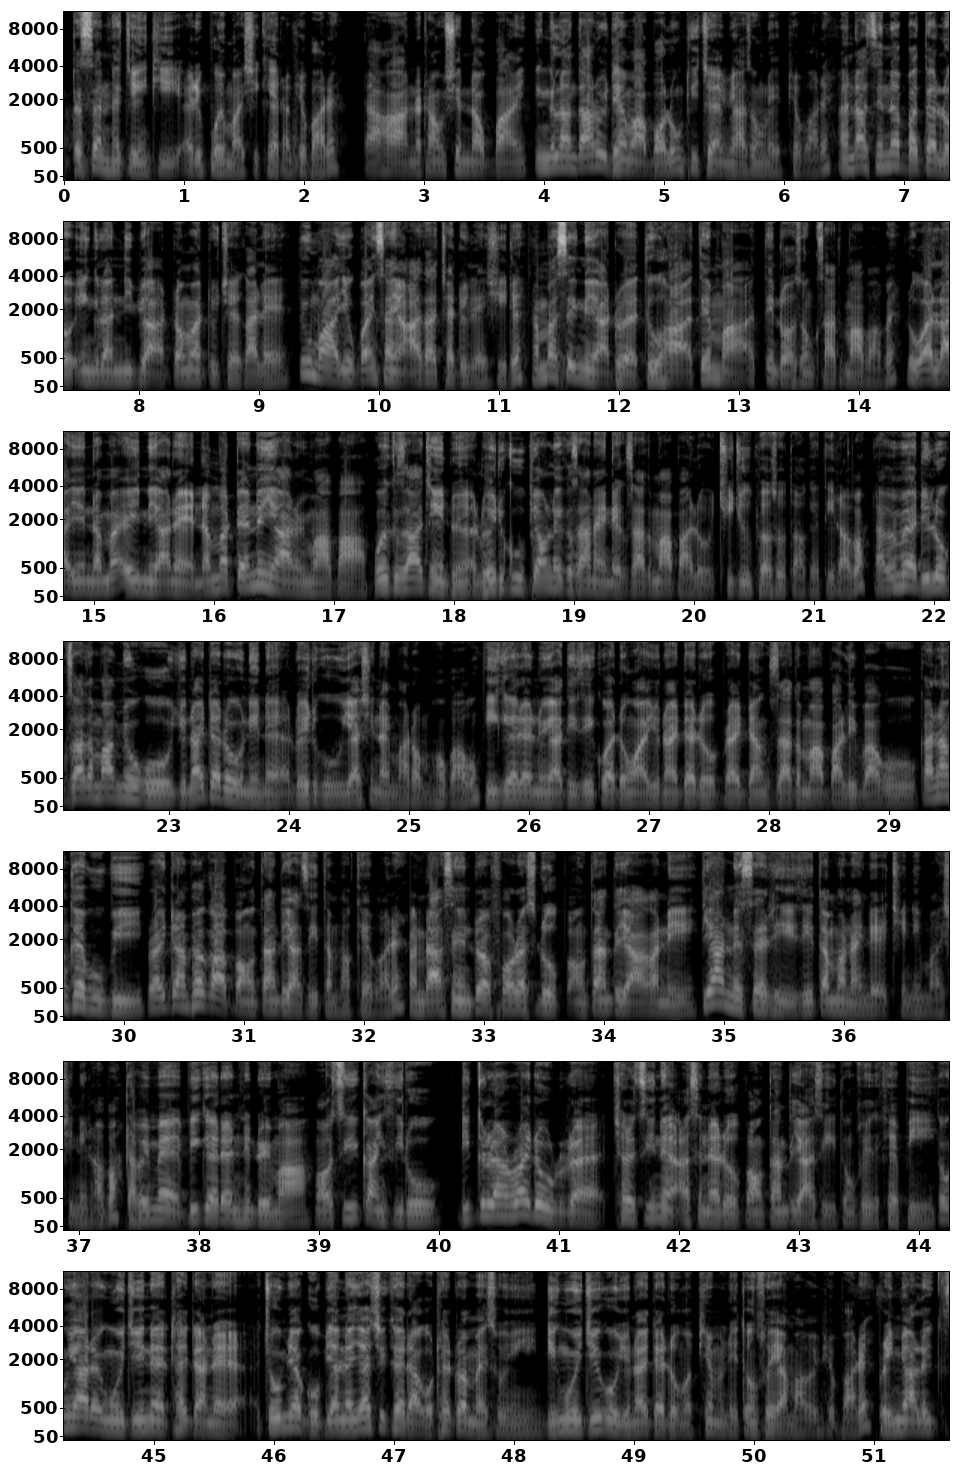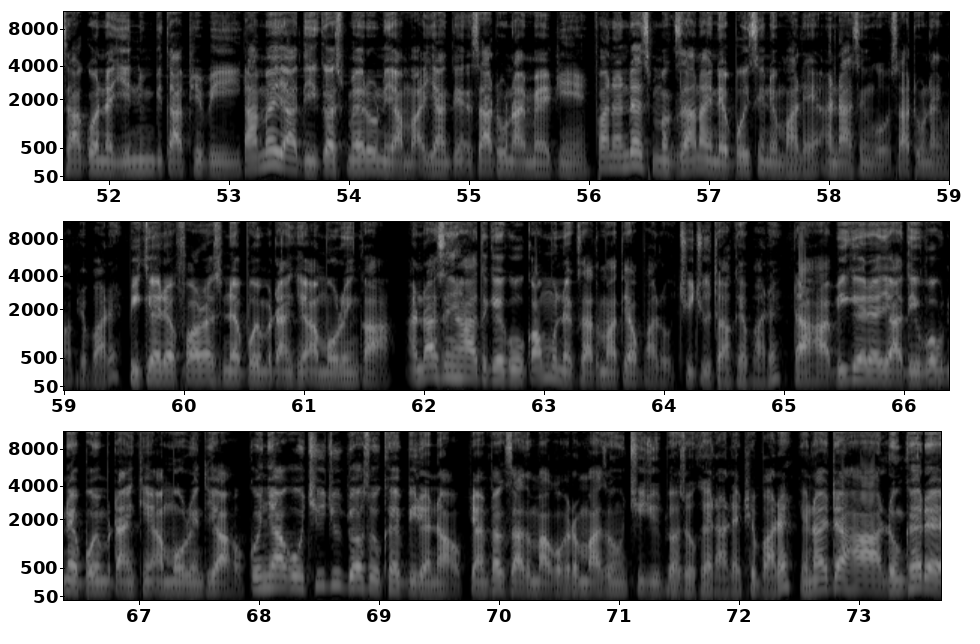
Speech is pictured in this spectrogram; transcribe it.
112ကြိမ်ထိအဲ့ဒီပွဲမှာရှိခဲ့တာဖြစ်ပါတယ်ဒါဟာ2008နောက်ပိုင်းအင်္ဂလန်သားတွေထဲမှာဘောလုံးထိချက်အများဆုံးလည်းဖြစ်ပါတယ်။ Anderson နဲ့ပတ်သက်လို့အင်္ဂလန်နီးပြတော်မတ်တူချဲကလည်းသူ့မှာရုပ်ပိုင်းဆိုင်ရာအားသာချက်တွေလည်းရှိတယ်။နံပါတ်6နေရာအတွက်သူဟာအသင်းမှာအသင့်တော်ဆုံးကစားသမားပါပဲ။လိုအပ်လာရင်နံပါတ်8နေရာနဲ့နံပါတ်10နေရာတွေမှာပါပွဲကစားချိန်တွင်အလွယ်တကူပြောင်းလဲကစားနိုင်တဲ့ကစားသမားပါလို့ချီးကျူးပြောဆိုသွားခဲ့သေးတာပါ။ဒါပေမဲ့ဒီလိုကစားသမားမျိုးကို United တို့အနေနဲ့အလွယ်တကူရရှိနိုင်မှာတော့မဟုတ်ပါဘူး။ပြီးခဲ့တဲ့နွေရာသီဈေးကွက်တုန်းက United တို့ Brighton ကစားသမားပါလီပါကိုကန်လန့်ခဲ့ပူပြီး Brighton ဘက်ကပေါင်တန်း100ဈေးသတ်မှတ်ခဲ့ပါတယ်။ Anderson အတွက် Forest တို့ပေါင်တန်း100ကနေ120ထိဈေးသတ်မှတ်နိုင်တဲ့အခြေအနေမှာရှိနေတာပါဒါပေမဲ့ပြီးခဲ့တဲ့နှစ်တွေမှာမော်စီကင်စီတို့ဒီကလန်ရိုက်တို့အတွက် Chelsea နဲ့ Arsenal တို့ပေါင်တန်း100စီသုံးဆွေးခဲ့ပြီး300တဲ့ငွေကြေးနဲ့ထိုက်တန်တဲ့အကျိုးမြတ်ကိုပြန်လည်ရရှိခဲ့တာကိုထည့်တွက်မယ်ဆိုရင်ဒီငွေကြေးကို United တို့မဖြစ်မနေသုံးဆွေးရမှာပဲဖြစ်ပါတယ် Premier League ကစားကွက်နဲ့ရင်းနှီးပြီးသားဖြစ်ပြီးဒါမဲ့ရာသီ Casemiro နေရာမှာအရန်တင်အစားထိုးနိုင်မဲ့အပြင် Fernandes မကစားနိုင်တဲ့ပွဲစဉ်တွေမှာလည်း Anderson ကိုအစားထိုးနိုင်မှာဖြစ်ပါတယ်ပြီးခဲ့တဲ့ Forest နဲ့ပွဲမတိုင်ခင် Amorim က Anderson ဟာတကယ်ကိုကောင်းမွန်တဲ့ကစားသမားတစ်ယောက်ပါလို့ချီးကျူးသွားခဲ့ပါတယ်ဒါဟာပြီးခဲ့တဲ့ရာသီ Vogue နဲ့ပွဲမတိုင်ခင် Amorim တယောက်ကွန်ညာကိုချီးကျူးပြောဆိုခဲ့ပြီးတဲ့နောက်ပြန်ဖက်ကစားသမားကိုပထမဆုံးချီးကျူးပြောဆိုခဲ့တာလည်းဖြစ်ပါတယ် United ဟာလွန်ခဲ့တဲ့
